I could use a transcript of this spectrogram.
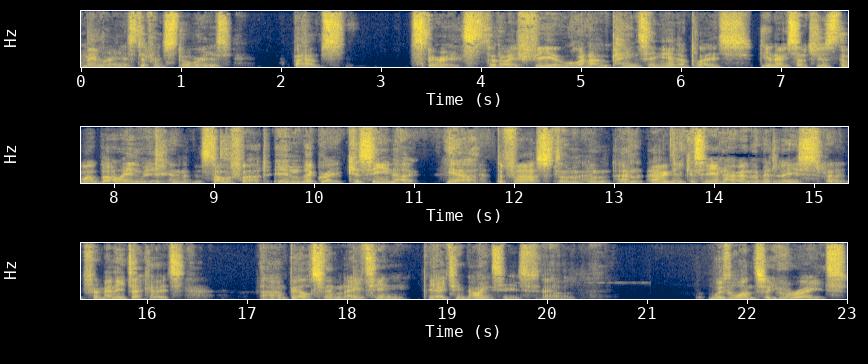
memories, different stories, perhaps spirits that I feel when I'm painting in a place, you know, such as the one behind me in, in Sofar in the great casino yeah. the first and, and, and only casino in the Middle East for, for many decades, uh, built in 18, the 1890s, uh, was once a great,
